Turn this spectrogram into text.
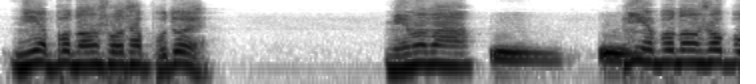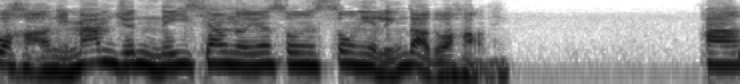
你也不能说她不对，明白吗？嗯。你也不能说不好。你妈妈觉得你那一千多元送送你领导多好呢，啊，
